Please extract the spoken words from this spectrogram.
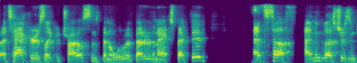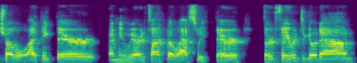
attackers like Richarlison's been a little bit better than I expected. That's tough. I think Leicester's in trouble. I think they're, I mean, we already talked about last week. They're third favorite to go down.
